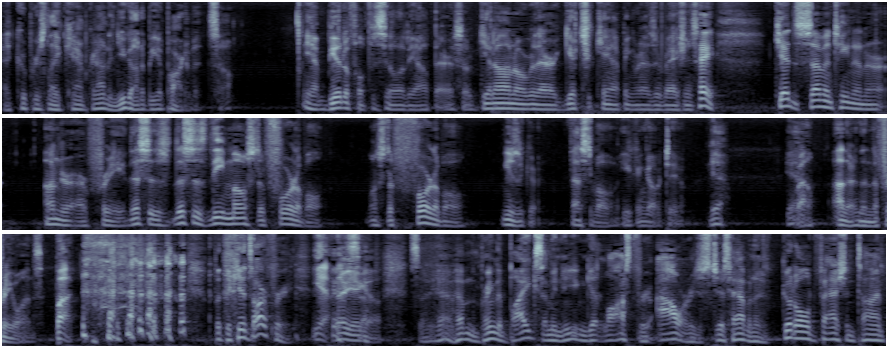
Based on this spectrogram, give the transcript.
at Cooper's Lake Campground, and you got to be a part of it. So. Yeah, beautiful facility out there. So get on over there, get your camping reservations. Hey, kids 17 and are under are free. This is this is the most affordable, most affordable music festival you can go to. Yeah. Yeah. Well, other than the free ones, but but the kids are free. Yeah, there you so, go. So yeah, having them bring the bikes. I mean, you can get lost for hours just having a good old fashioned time.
